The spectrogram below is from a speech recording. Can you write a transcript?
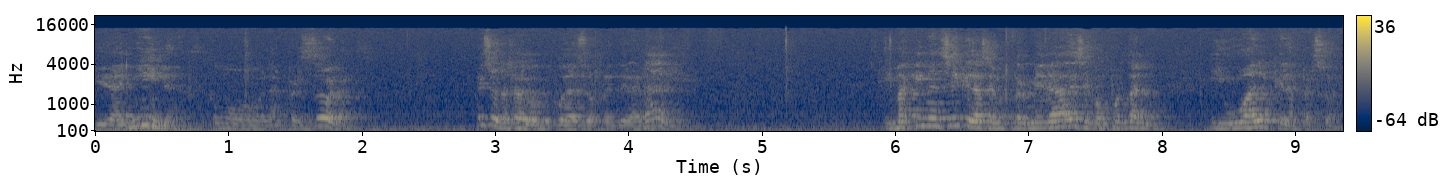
y dañinas, como las personas. Eso no es algo que pueda sorprender a nadie. Imagínense que las enfermedades se comportan igual que las personas.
